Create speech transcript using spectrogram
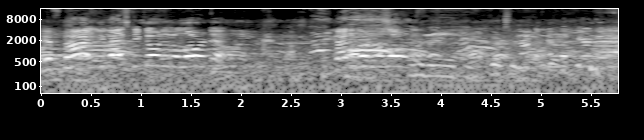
If not, you guys can go to the lower deck. You gotta go to the lower deck.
